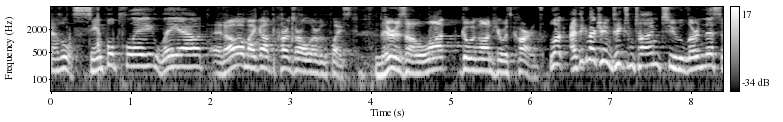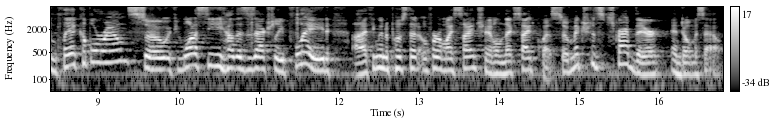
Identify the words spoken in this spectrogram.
Got a little sample play, layout, and oh my god, the cards are all over the place. There is a lot going on here with cards. Look, I think I'm actually gonna take some time to learn this and play a couple rounds, so if you wanna see how this is actually played, I think I'm gonna post that over on my side channel, Next Side Quest, so make sure to subscribe there and don't miss out.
